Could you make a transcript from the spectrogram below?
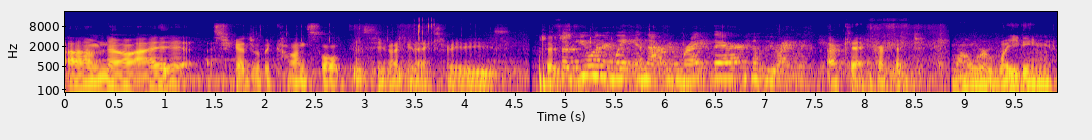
Um, no, I scheduled a consult to see if I could X-ray these. So if you want to wait in that room right there, he'll be right with you. Okay, perfect. While we're waiting,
